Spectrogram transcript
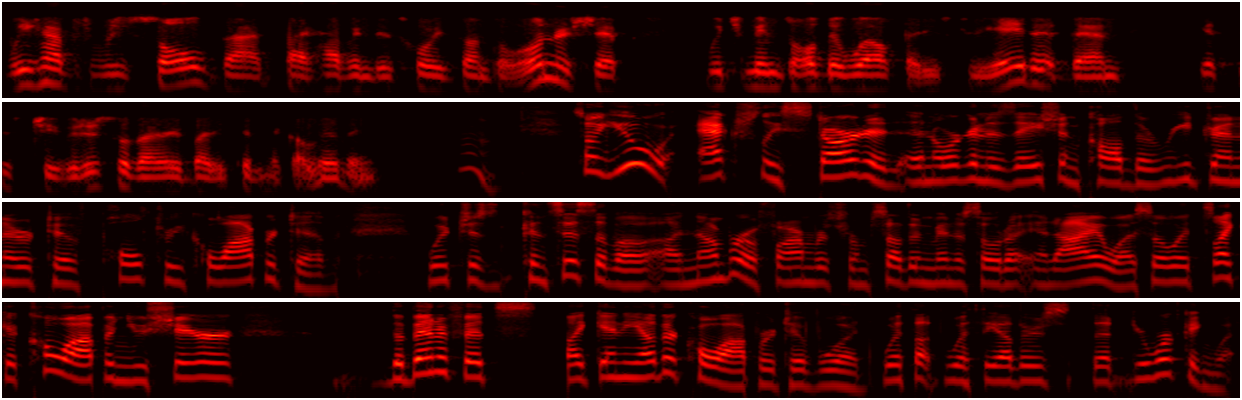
We have resolved that by having this horizontal ownership, which means all the wealth that is created then gets distributed so that everybody can make a living. Hmm. So you actually started an organization called the Regenerative Poultry Cooperative, which is consists of a, a, number of farmers from southern Minnesota and Iowa. So it's like a co-op, and you share the benefits like any other cooperative would with with the others that you're working with.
